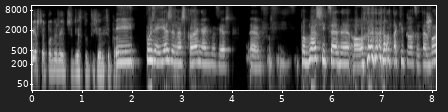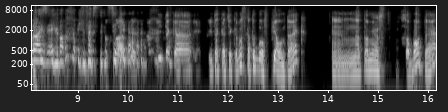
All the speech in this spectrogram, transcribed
jeszcze powyżej 30 tysięcy. I później Jerzy na szkoleniach, jakby wiesz, podnosi ceny o, o taki procent, albo roj z jego inwestycji. Dokładnie. I taka, I taka ciekawostka, to było w piątek, natomiast w sobotę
